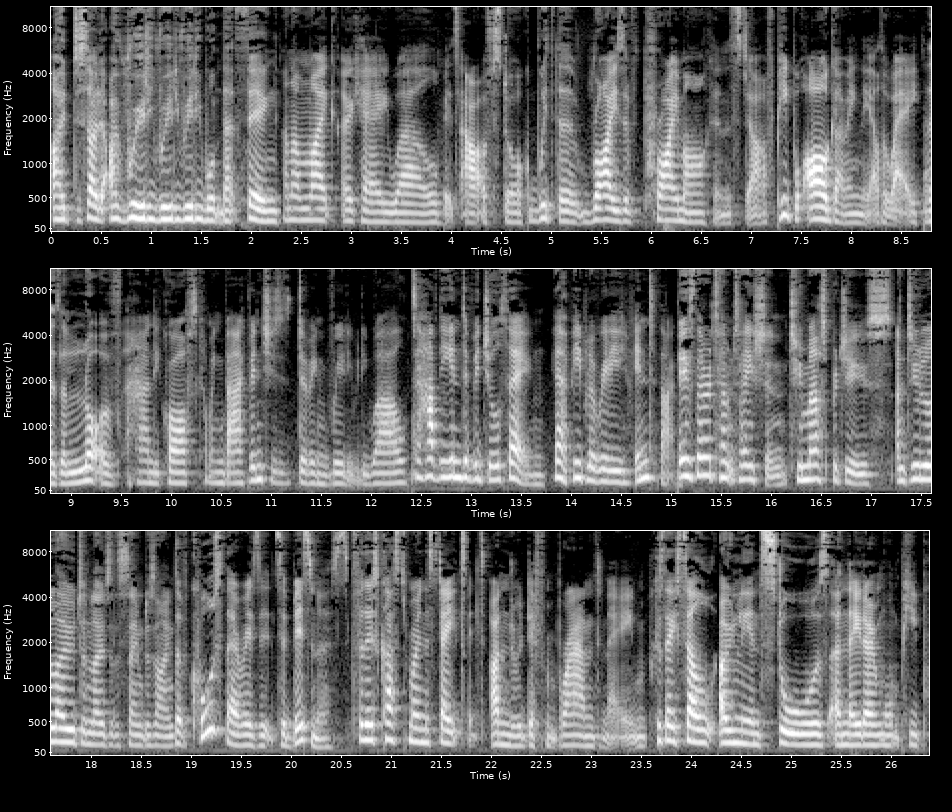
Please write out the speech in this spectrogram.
I decided I really, really, really want that thing. And I'm like, okay, well, it's out of stock. With the rise of Primark and stuff, people are going the other way. There's a lot of handicrafts coming back. Vintage is doing really, really well. To have the individual thing, yeah, people are really into that. Is there a temptation to mass produce and do loads and loads of the same design? Of course, there is. It's a business. For this customer in the States, it's under a different brand name because they sell only in stores and they don't want people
